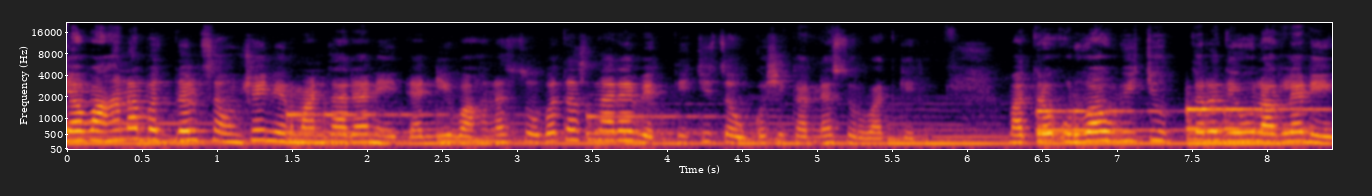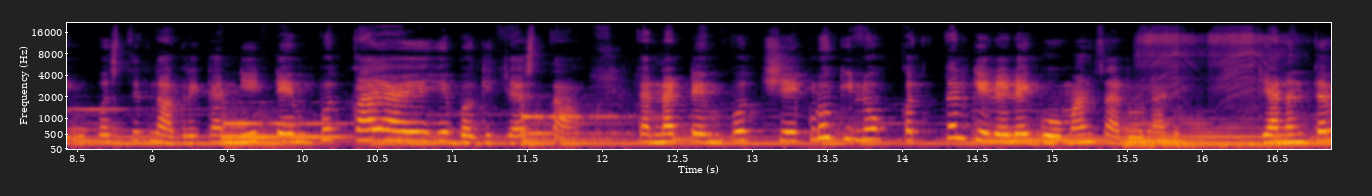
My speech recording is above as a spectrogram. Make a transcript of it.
या वाहनाबद्दल संशय निर्माण झाल्याने त्यांनी वाहनासोबत असणाऱ्या व्यक्तीची चौकशी करण्यास सुरुवात केली. मात्र उडवाउडवीची उत्तरं देऊ लागल्याने उपस्थित नागरिकांनी टेम्पोत काय आहे हे बघितले असता त्यांना टेम्पोत शेकडो किलो कत्तल केलेले गोमान आढळून आले. यानंतर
